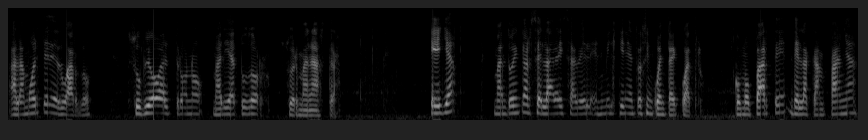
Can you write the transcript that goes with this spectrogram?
A la muerte de Eduardo, subió al trono María Tudor, su hermanastra. Ella mandó encarcelar a Isabel en 1554 como parte de la campaña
